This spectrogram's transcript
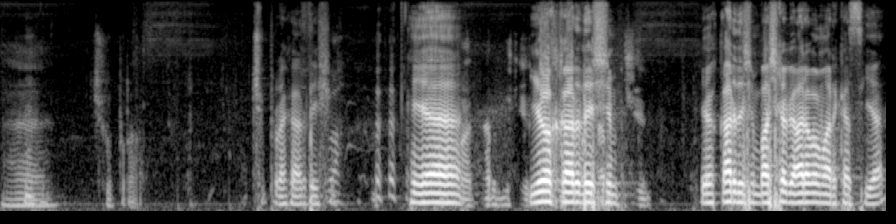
he, Çupra. Çupra kardeşim. ya. Çupra kardeşim. Yok. Kardeşim. Yok kardeşim başka bir araba markası ya.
